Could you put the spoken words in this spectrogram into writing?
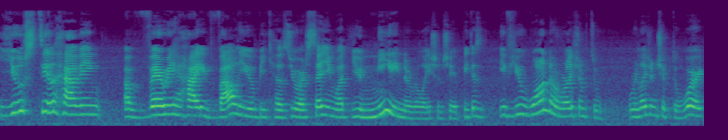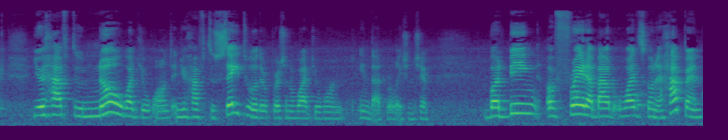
you still having a very high value because you are saying what you need in a relationship. Because if you want a relationship to relationship to work you have to know what you want and you have to say to other person what you want in that relationship. But being afraid about what's going to happen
